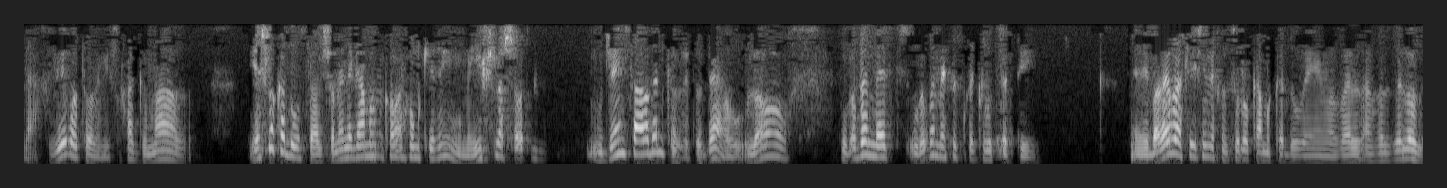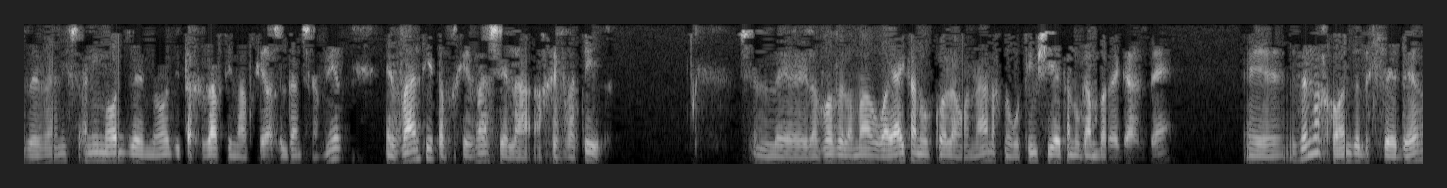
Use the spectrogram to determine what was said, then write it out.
להחזיר אותו למשחק גמר, יש לו כדורסל שונה לגמרי מכל מה שאנחנו מכירים, הוא מעיף שלשות, הוא ג'יימס ארדן כזה, אתה יודע, הוא לא, הוא לא באמת, הוא לא באמת משחק קבוצתי. אה, ברבע השלישי נכנסו לו כמה כדורים, אבל, אבל זה לא זה, ואני מאוד, מאוד התאכזבתי מהבחירה של דן שמיר. הבנתי את הבחירה של החברתית, של אה, לבוא ולומר, הוא היה איתנו כל העונה, אנחנו רוצים שיהיה איתנו גם ברגע הזה. אה, זה נכון, זה בסדר,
